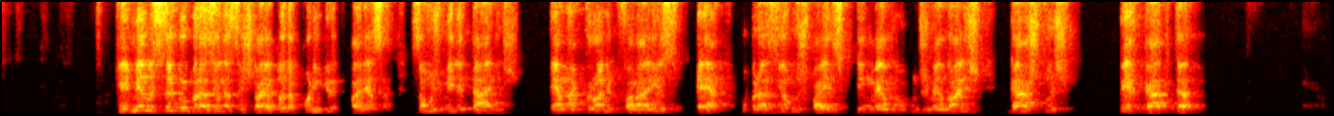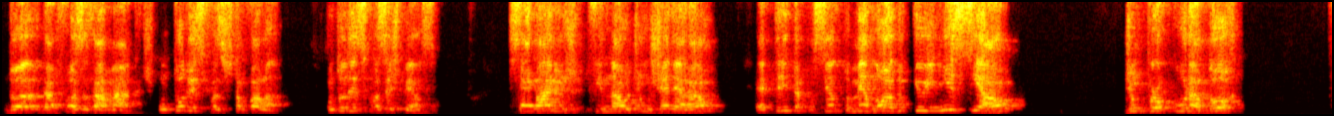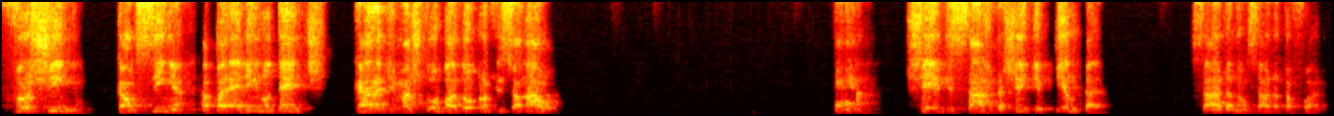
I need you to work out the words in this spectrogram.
Quem menos sangra o Brasil nessa história toda, por incrível que pareça, são os militares. É anacrônico falar isso? É. O Brasil é um dos países que tem um dos menores gastos per capita das Forças Armadas. Com tudo isso que vocês estão falando, com tudo isso que vocês pensam. Salário final de um general é 30% menor do que o inicial de um procurador frouxinho, calcinha, aparelhinho no dente, cara de masturbador profissional. Tá? Cheio de sarda, cheio de pinta. Sarda não, sarda está fora.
